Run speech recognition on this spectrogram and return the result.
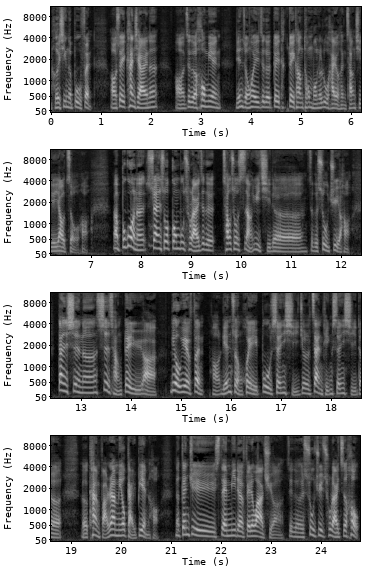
核心的部分。好，所以看起来呢，哦，这个后面。联总会这个对对抗通膨的路还有很长期的要走哈，那不过呢，虽然说公布出来这个超出市场预期的这个数据哈，但是呢，市场对于啊六月份哈联准会不升息，就是暂停升息的呃看法仍然没有改变哈。那根据 STME 的 FedWatch 啊，这个数据出来之后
